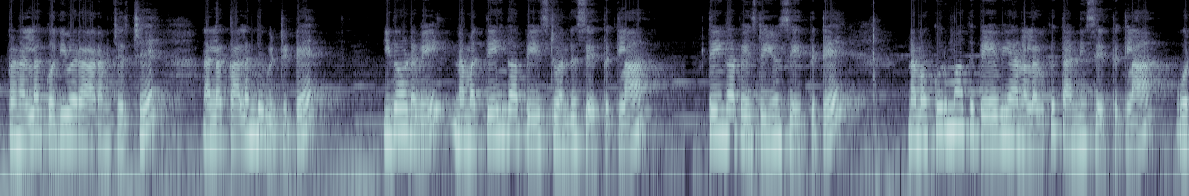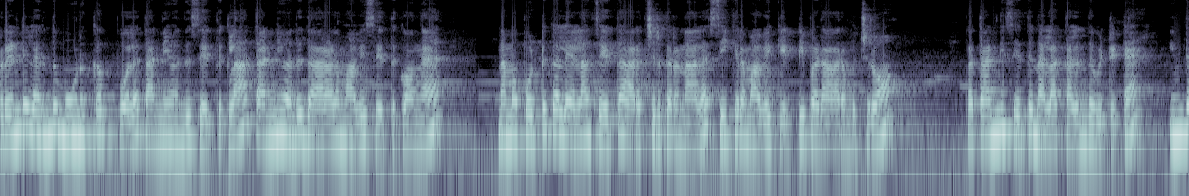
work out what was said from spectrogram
இப்போ நல்லா கொதி வர ஆரம்பிச்சிருச்சு. நல்லா கலந்து விட்டுட்டு இதோடவே நம்ம தேங்காய் பேஸ்ட் வந்து சேர்த்துக்கலாம். தேங்காய் பேஸ்ட்டையும் சேர்த்துட்டு நம்ம குருமாக்கு தேவையான அளவுக்கு தண்ணி சேர்த்துக்கலாம். ஒரு ரெண்டுலேருந்து மூணு கப் போல் தண்ணி வந்து சேர்த்துக்கலாம். தண்ணி வந்து தாராளமாகவே சேர்த்துக்கோங்க. நம்ம பொட்டுக்கல்ல எல்லாம் சேர்த்து அரைச்சிருக்கிறனால சீக்கிரமாகவே கெட்டிப்பட ஆரம்பிச்சிரும். இப்போ தண்ணி சேர்த்து நல்லா கலந்து விட்டுட்டேன். இந்த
